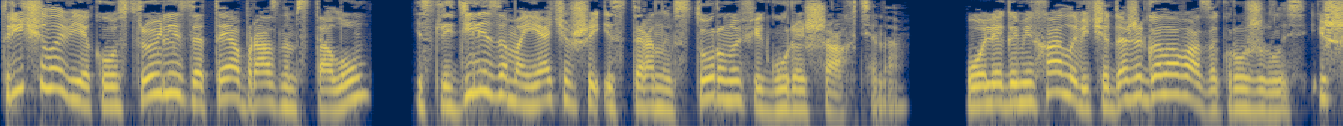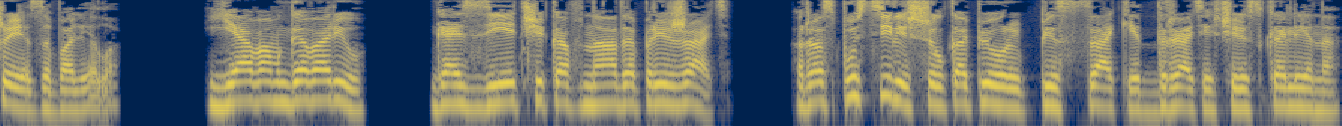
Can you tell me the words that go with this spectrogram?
Три человека устроились за Т-образным столом и следили за маячившей из стороны в сторону фигурой Шахтина. У Олега Михайловича даже голова закружилась и шея заболела. «Я вам говорю, газетчиков надо прижать. Распустились шелкоперы, писаки, драть их через колено.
